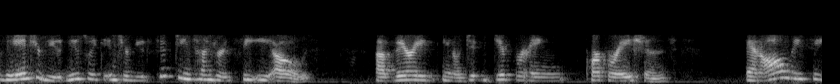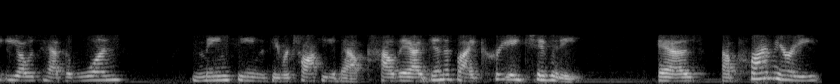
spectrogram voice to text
they interviewed Newsweek interviewed 1,500 CEOs of very you know di- differing corporations, and all these CEOs had the one main theme that they were talking about how they identified creativity as a primary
